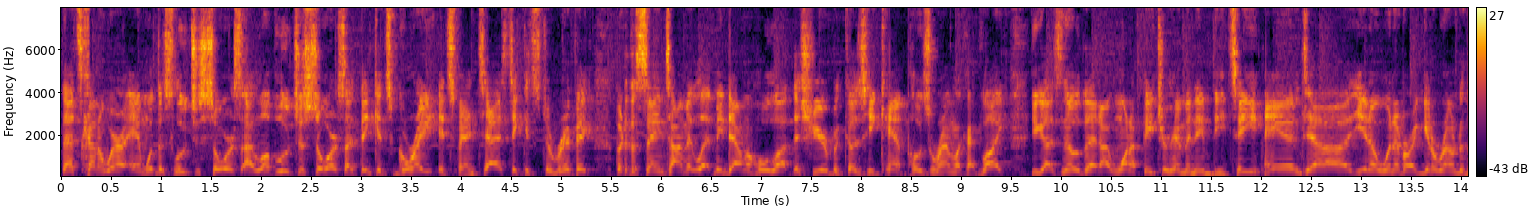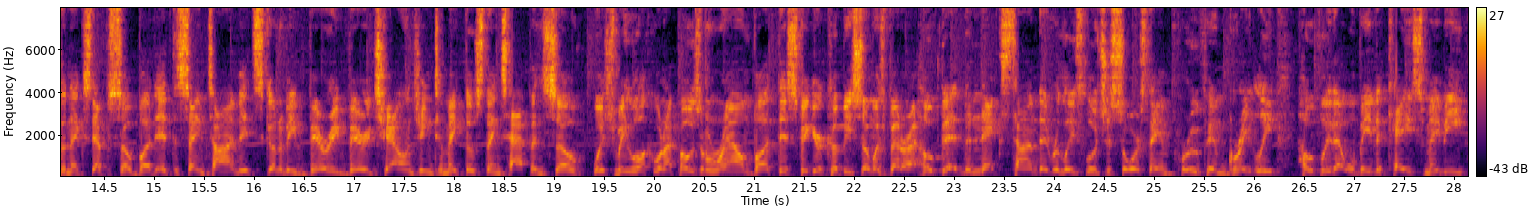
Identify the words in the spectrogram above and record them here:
that's kind of where I am with this Luchasaurus. I love Luchasaurus. I think it's great. It's fantastic. It's terrific, but at the same time, it let me down a whole lot this year because he can't pose around like I'd like. You guys know that I want to feature him in MDT, and, uh, you know, whenever I get around to the next episode, but at the same same time, it's going to be very, very challenging to make those things happen. So wish me luck when I pose them around, but this figure could be so much better. I hope that the next time they release Luchasaurus, they improve him greatly. Hopefully that will be the case. Maybe,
